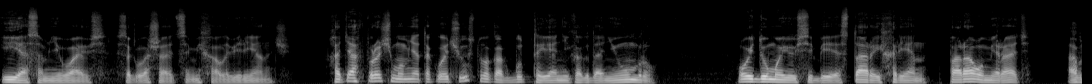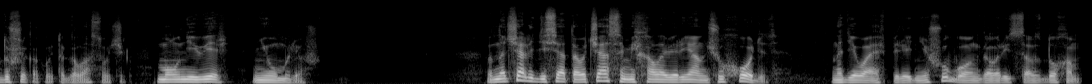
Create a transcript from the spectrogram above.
и я сомневаюсь», — соглашается Михаил Аверьянович. Хотя, впрочем, у меня такое чувство, как будто я никогда не умру. Ой, думаю себе, старый хрен, пора умирать. А в душе какой-то голосочек. Мол, не верь, не умрешь. В начале десятого часа Михаил Аверьянович уходит. Надевая в переднюю шубу, он говорит со вздохом.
